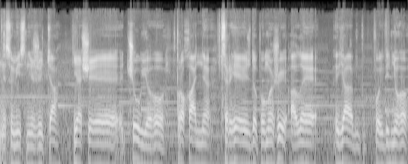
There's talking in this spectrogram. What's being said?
несумісні життя. Я ще чув його прохання Сергійович, допоможи, але я від нього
